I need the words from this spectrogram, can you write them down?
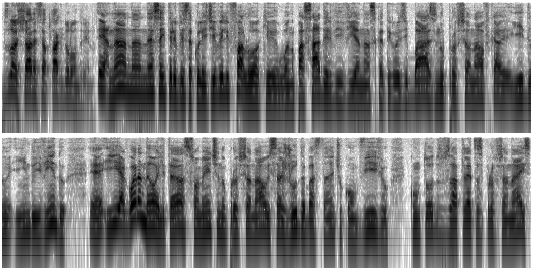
deslanchar nesse ataque do Londrina. É, na, na, nessa entrevista coletiva ele falou que o ano passado ele vivia nas categorias de base, no profissional, ficava indo, indo e vindo, é, e agora não, ele está somente no profissional, isso ajuda bastante o convívio com todos os atletas profissionais,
